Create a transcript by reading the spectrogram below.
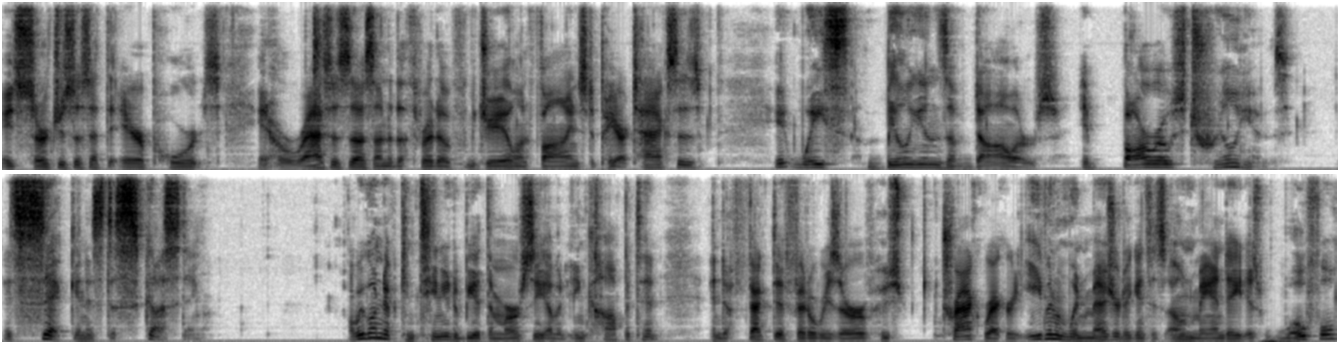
It searches us at the airports. It harasses us under the threat of jail and fines to pay our taxes. It wastes billions of dollars. It borrows trillions. It's sick and it's disgusting. Are we going to continue to be at the mercy of an incompetent and defective Federal Reserve whose track record, even when measured against its own mandate, is woeful?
